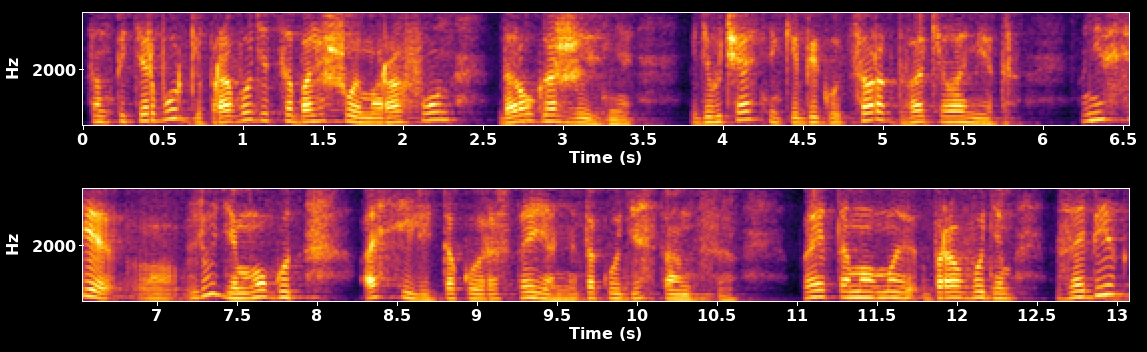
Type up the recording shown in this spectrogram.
В Санкт-Петербурге проводится большой марафон «Дорога жизни», где участники бегут 42 километра. Не все э, люди могут осилить такое расстояние, такую дистанцию. Поэтому мы проводим забег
